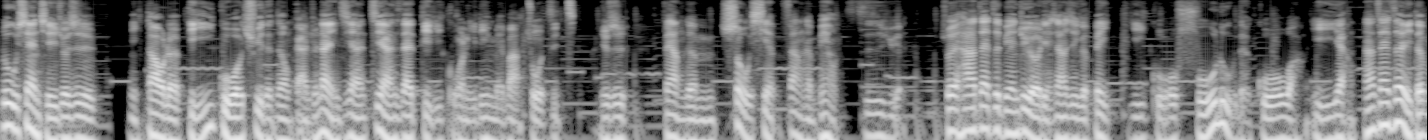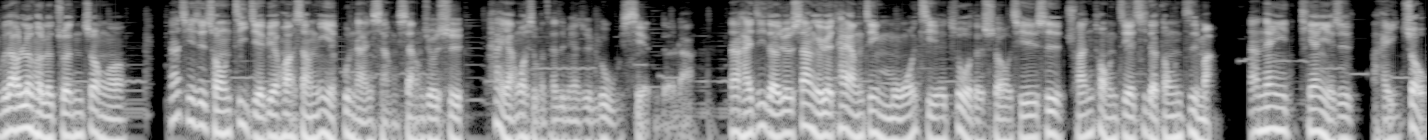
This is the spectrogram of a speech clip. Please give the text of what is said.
路线其实就是。你到了敌国去的那种感觉，那你既然既然是在敌国，你一定没办法做自己，就是非常的受限，非常的没有资源，所以他在这边就有点像是一个被敌国俘虏的国王一样。那在这里得不到任何的尊重哦。那其实从季节变化上，你也不难想象，就是太阳为什么在这边是路线的啦。那还记得就是上个月太阳进摩羯座的时候，其实是传统节气的冬至嘛。那那一天也是白昼，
